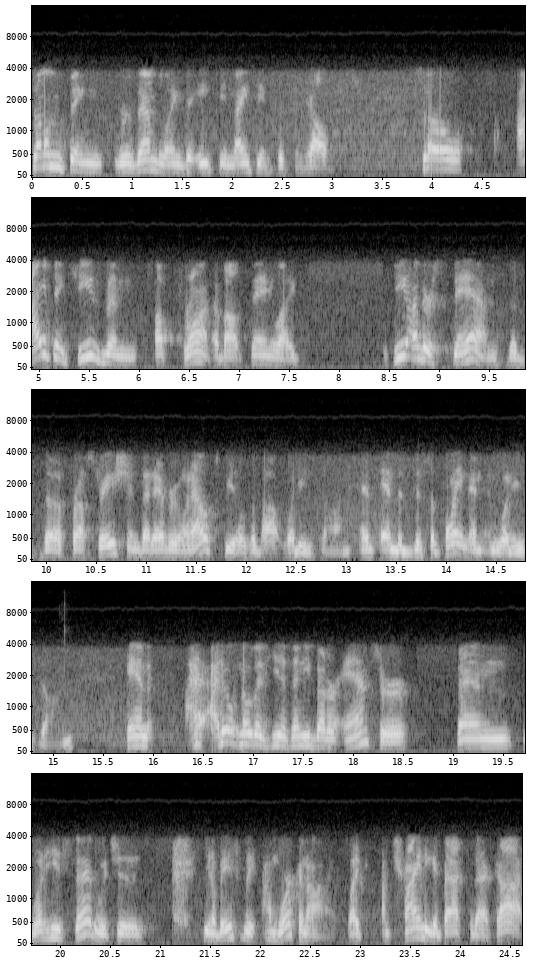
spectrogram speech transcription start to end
something resembling the 1819 Christian Yelich. So I think he's been upfront about saying like he understands the, the frustration that everyone else feels about what he's done and, and the disappointment in what he's done. And I, I don't know that he has any better answer than what he said, which is, you know, basically, I'm working on it. Like, I'm trying to get back to that guy.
